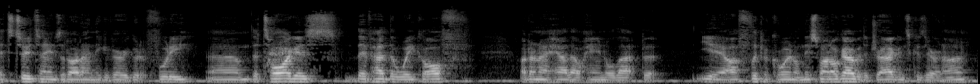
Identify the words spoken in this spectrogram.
It's two teams that I don't think are very good at footy. Um, the Tigers, they've had the week off. I don't know how they'll handle that, but yeah, I'll flip a coin on this one. I'll go with the Dragons because they're at home.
